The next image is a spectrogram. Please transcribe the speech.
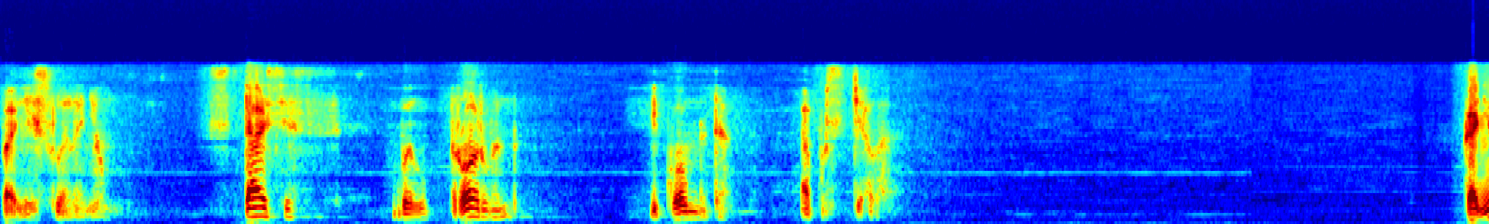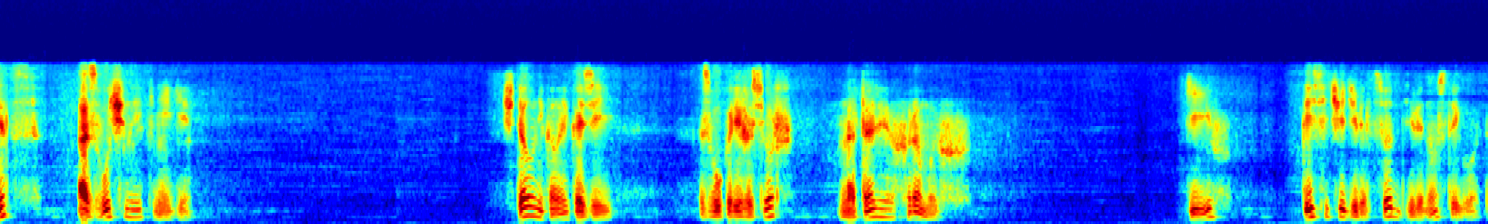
повисла на нем. Стасис был прорван, и комната опустела. Конец озвученной книги. Читал Николай Козей. Звукорежиссер Наталья Хромых. Киев, 1990 год.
